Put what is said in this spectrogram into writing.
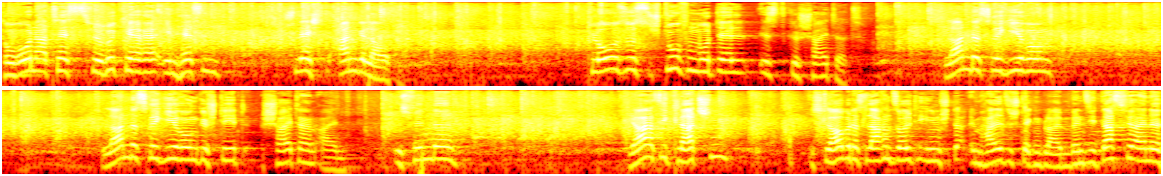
Corona-Tests für Rückkehrer in Hessen schlecht angelaufen. Kloses Stufenmodell ist gescheitert. Landesregierung Landesregierung gesteht Scheitern ein. Ich finde, ja, Sie klatschen. Ich glaube, das Lachen sollte Ihnen im Halse stecken bleiben. Wenn Sie das für eine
